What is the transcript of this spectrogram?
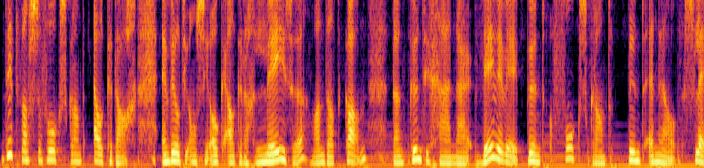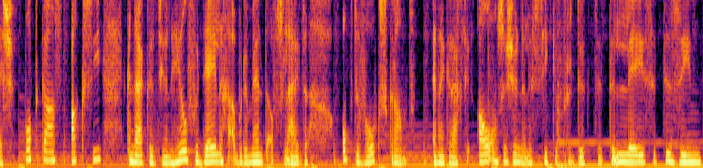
Dit was de Volkskrant Elke Dag. En wilt u ons nu ook elke dag lezen, want dat kan, dan kunt u gaan naar www.volkskrant.nl slash podcastactie. En daar kunt u een heel voordelig abonnement afsluiten op de Volkskrant. En dan krijgt u al onze journalistieke producten te lezen, te zien,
